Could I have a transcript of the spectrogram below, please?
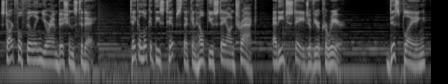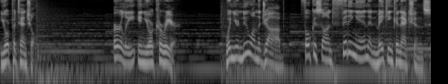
Start fulfilling your ambitions today. Take a look at these tips that can help you stay on track at each stage of your career. Displaying your potential. Early in your career. When you're new on the job, focus on fitting in and making connections.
